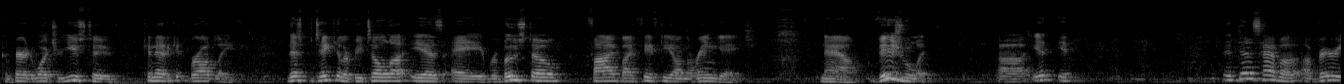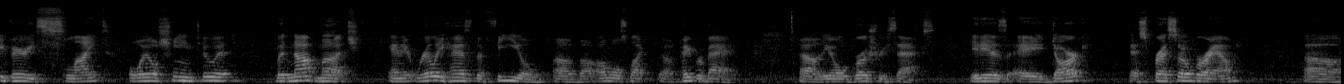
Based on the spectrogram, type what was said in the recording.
compared to what you're used to Connecticut broadleaf. This particular Vitola is a Robusto 5 by 50 on the ring gauge. Now, visually, uh, it, it, it does have a, a very, very slight oil sheen to it, but not much, and it really has the feel of uh, almost like a paper bag, uh, the old grocery sacks. It is a dark espresso brown. Uh,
